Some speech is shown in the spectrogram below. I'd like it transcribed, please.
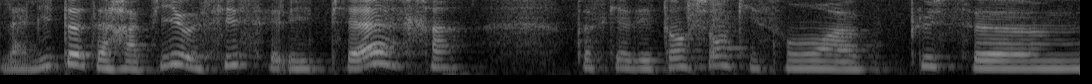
la lithothérapie aussi, c'est les pierres, parce qu'il y a des tensions qui sont euh, plus... euh,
